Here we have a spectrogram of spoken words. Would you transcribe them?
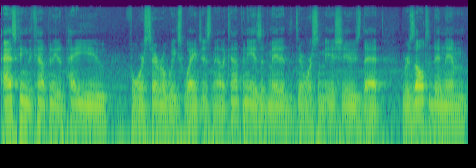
asking the company to pay you for several weeks' wages. Now, the company has admitted that there were some issues that resulted in them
